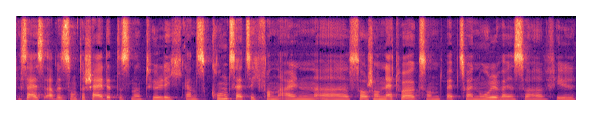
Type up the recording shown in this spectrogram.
das heißt, aber es unterscheidet das natürlich ganz grundsätzlich von allen äh, Social Networks und Web 2.0, weil es äh, viel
